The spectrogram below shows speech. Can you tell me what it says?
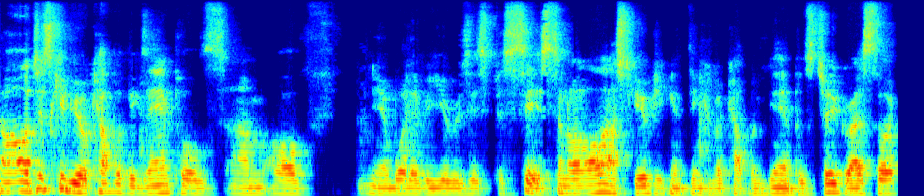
I'll just give you a couple of examples um, of you know whatever you resist persists, and I'll, I'll ask you if you can think of a couple of examples too, Grace. Like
